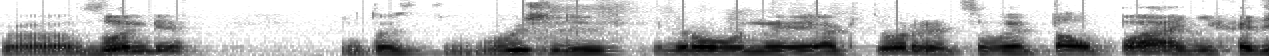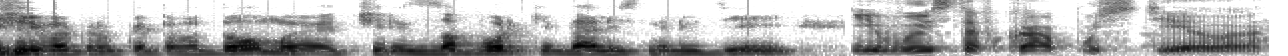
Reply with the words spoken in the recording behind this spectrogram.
э, зомби. Ну, то есть вышли тренированные актеры, целая толпа, они ходили вокруг этого дома, через забор кидались на людей. И выставка опустела.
